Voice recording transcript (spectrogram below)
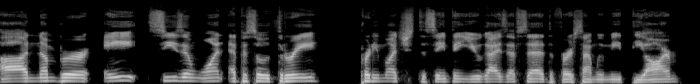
Uh, number eight, season one, episode three. Pretty much the same thing you guys have said. The first time we meet the arm,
